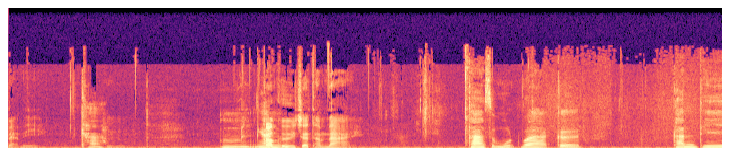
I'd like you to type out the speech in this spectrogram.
แบบนี้ ค่ะอืมอืมงั้นก็คือจะทำได้ ถ้าสมมุติว่าเกิดท่านที่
